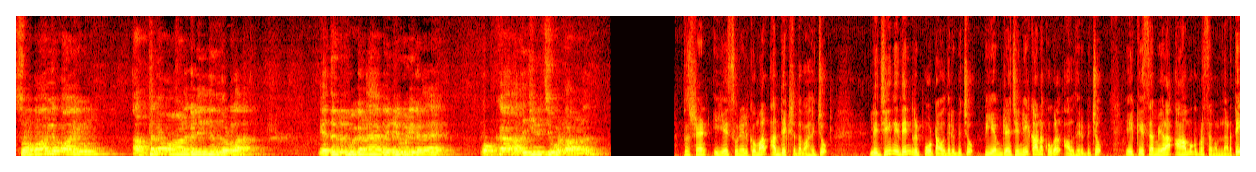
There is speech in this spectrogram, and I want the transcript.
സ്വാഭാവികമായും അത്തരം ആളുകളിൽ നിന്നുള്ള എതിർപ്പുകളെ വെല്ലുവിളികളെ ഒക്കെ അതിജീവിച്ചുകൊണ്ടാണ് പ്രസിഡന്റ് ഇ എ സുനിൽകുമാർ അധ്യക്ഷത വഹിച്ചു. ലിജി നിതിൻ റിപ്പോർട്ട് അവതരിപ്പിച്ചു. പി എം രജനി കണക്കുകൾ അവതരിപ്പിച്ചു. എ കെ സമീറ ആമുഖ പ്രസംഗം നടത്തി.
